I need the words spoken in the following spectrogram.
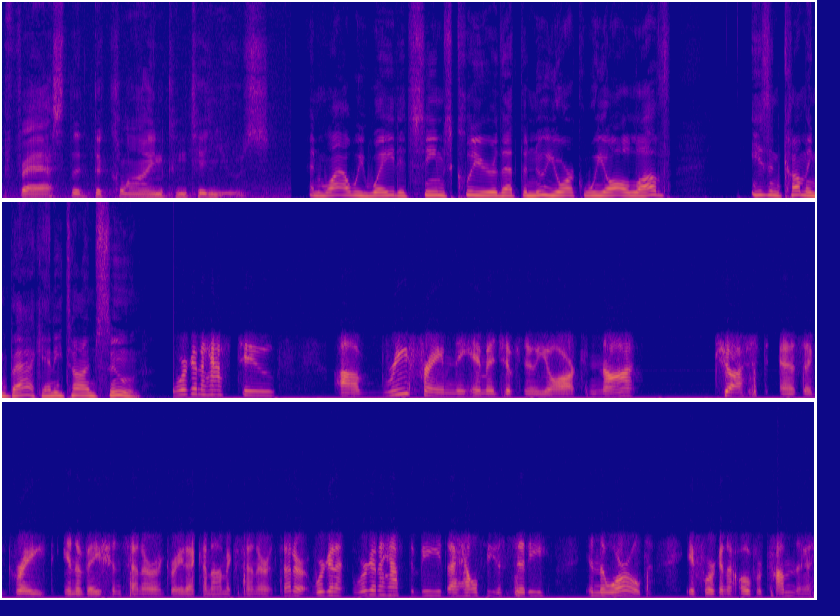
fast the decline continues. And while we wait, it seems clear that the New York we all love isn't coming back anytime soon. We're going to have to uh, reframe the image of New York, not just as a great innovation center, a great economic center, et cetera. We're going to we're going to have to be the healthiest city in the world if we're going to overcome this.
